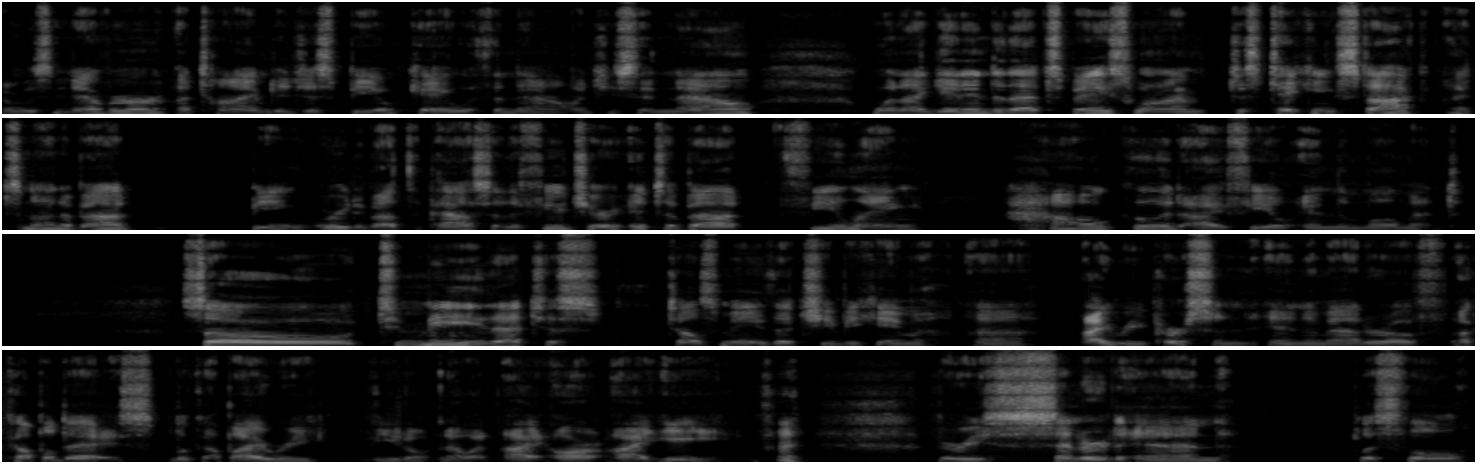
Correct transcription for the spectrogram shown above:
There was never a time to just be okay with the now. And she said, now when I get into that space, when I'm just taking stock, it's not about being worried about the past or the future. It's about feeling how good I feel in the moment. So to me, that just tells me that she became a Irie person in a matter of a couple days. Look up Irie if you don't know it. I R I E. Very centered and blissful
